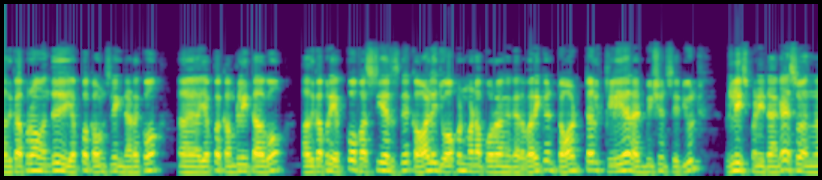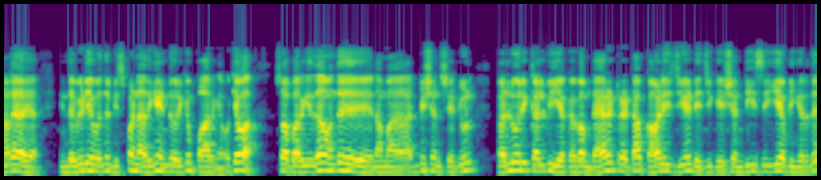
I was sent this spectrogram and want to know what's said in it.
அதுக்கப்புறம் வந்து எப்போ கவுன்சிலிங் நடக்கும்? எப்போ கம்ப்ளீட் ஆகும்? அதுக்கப்புறம் எப்போ ஃபர்ஸ்ட் இயர்ஸ்க்கு காலேஜ் ஓப்பன் பண்ண போகிறாங்கிற வரைக்கும் total clear admission schedule release பண்ணிட்டாங்க. ஸோ அதனால் இந்த வீடியோ வந்து மிஸ் பண்ணாதீங்க. எண்டு வரைக்கும் பாருங்கள் ஓகேவா ஸோ பாருங்கள் இதுதான் வந்து நம்ம அட்மிஷன் ஷெட்யூல் கல்லூரி கல்வி இயக்ககம் directorate of collegiate education DCE அப்படிங்கிறது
